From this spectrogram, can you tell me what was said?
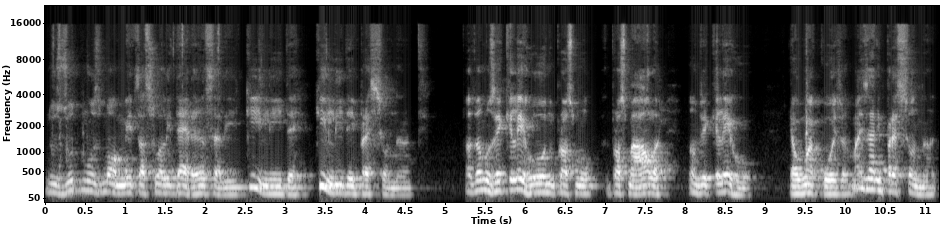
nos últimos momentos da sua liderança ali. Que líder, que líder impressionante. Nós vamos ver que ele errou no próximo, na próxima aula, vamos ver que ele errou em alguma coisa, mas era impressionante.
